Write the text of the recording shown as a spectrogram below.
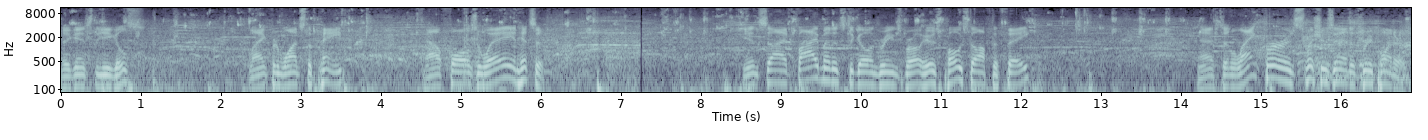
Against the Eagles. Langford wants the paint. Now falls away and hits it. Inside five minutes to go in Greensboro. Here's Post off the fake. Ashton Langford swishes in a three-pointer.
